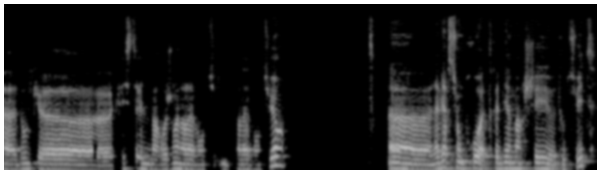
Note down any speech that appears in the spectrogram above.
Euh, donc, euh, Christelle m'a rejoint dans l'aventure. Euh, la version pro a très bien marché tout de suite.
